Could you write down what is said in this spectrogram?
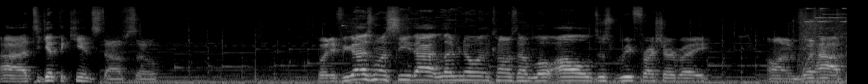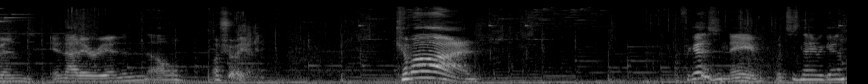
uh, to get the key and stuff, so. But if you guys want to see that, let me know in the comments down below. I'll just refresh everybody on what happened in that area, and then I'll, I'll show you. Come on! I forget his name. What's his name again?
